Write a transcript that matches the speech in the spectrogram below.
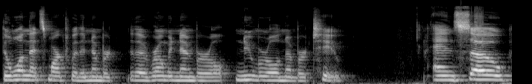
the one that's marked with a number the roman numeral numeral number 2 and so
